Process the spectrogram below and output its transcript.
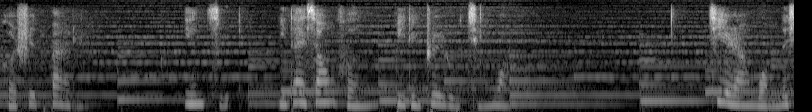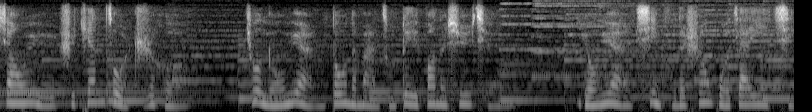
合适的伴侣，因此一旦相逢，必定坠入情网。既然我们的相遇是天作之合，就永远都能满足对方的需求，永远幸福的生活在一起。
